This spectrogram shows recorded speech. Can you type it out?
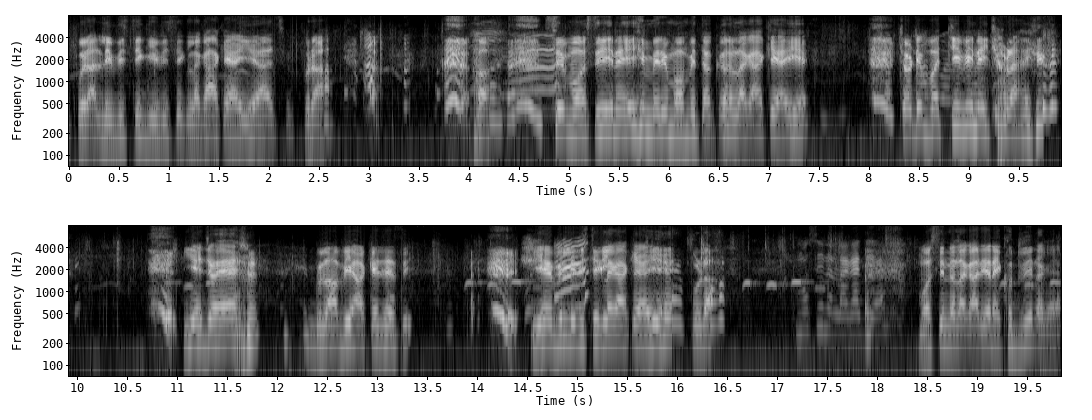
पूरा लिपस्टिक लिपस्टिक लगा के आई है आज पूरा सिर्फ मौसी नहीं मेरी मम्मी तक लगा के आई है छोटी बच्ची भी नहीं छोड़ा है ये जो है गुलाबी आके जैसी ये भी लिपस्टिक लगा के आई है पूरा मौसी ने लगा दिया मौसी ने लगा दिया नहीं खुद भी लगाया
